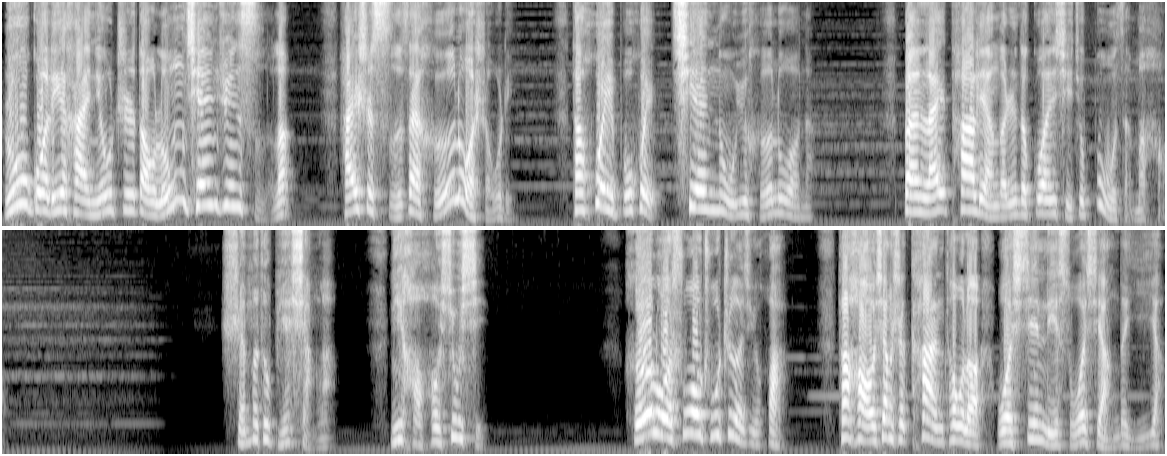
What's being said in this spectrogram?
如果李海牛知道龙千军死了，还是死在何洛手里，他会不会迁怒于何洛呢？本来他两个人的关系就不怎么好。什么都别想了。你好好休息。何洛说出这句话，他好像是看透了我心里所想的一样。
